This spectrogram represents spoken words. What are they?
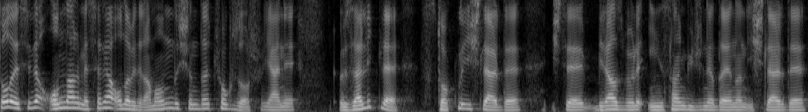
Dolayısıyla onlar mesela olabilir ama onun dışında çok zor. Yani özellikle stoklu işlerde işte biraz böyle insan gücüne dayanan işlerde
